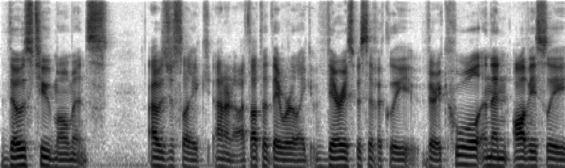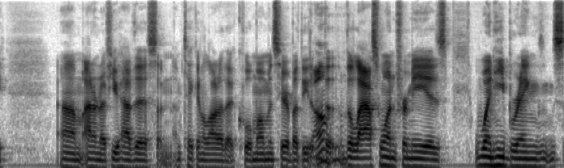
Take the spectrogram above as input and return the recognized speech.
Those two moments i was just like i don't know i thought that they were like very specifically very cool. And then obviously um, I don't know if you have this. I'm, I'm taking a lot of the cool moments here, but the, Oh. the the last one for me is when he brings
